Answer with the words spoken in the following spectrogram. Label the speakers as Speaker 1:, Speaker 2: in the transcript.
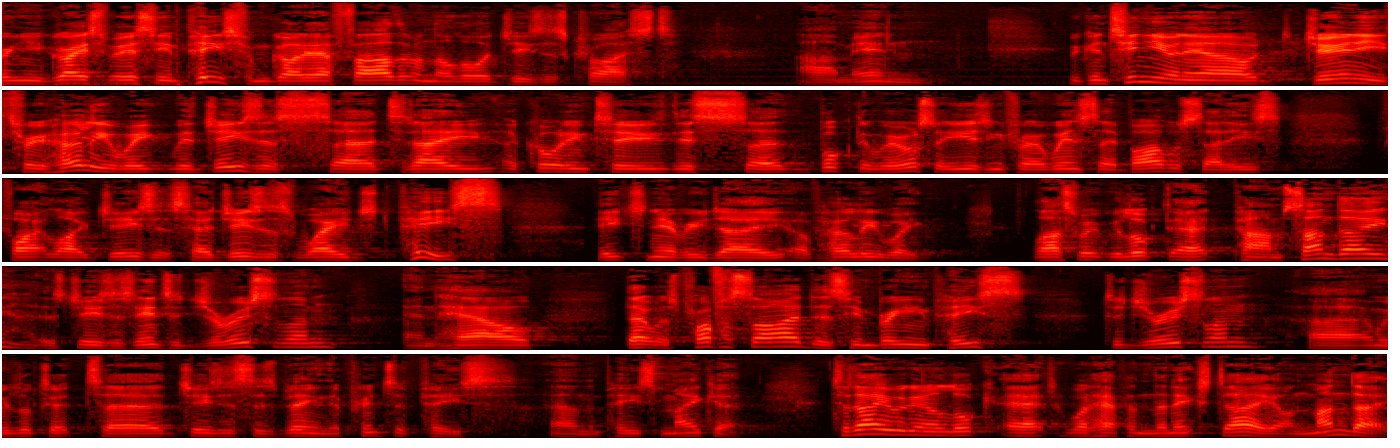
Speaker 1: bring you grace, mercy, and peace from God our Father and the Lord Jesus Christ. Amen. We continue in our journey through Holy Week with Jesus uh, today, according to this uh, book that we're also using for our Wednesday Bible studies Fight Like Jesus How Jesus Waged Peace Each and Every Day of Holy Week. Last week we looked at Palm Sunday as Jesus entered Jerusalem and how that was prophesied as him bringing peace to Jerusalem uh, and we looked at uh, Jesus as being the Prince of Peace and the peacemaker. Today we're going to look at what happened the next day, on Monday.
